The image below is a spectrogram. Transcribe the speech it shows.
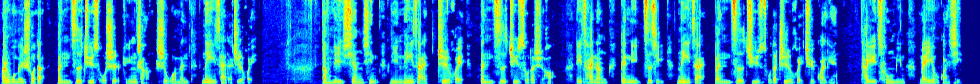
而我们说的本自具足是灵赏，是我们内在的智慧。当你相信你内在智慧本自具足的时候，你才能跟你自己内在本自具足的智慧去关联，它与聪明没有关系。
